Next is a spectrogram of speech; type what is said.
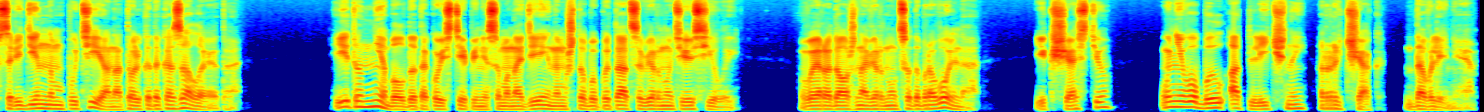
В срединном пути она только доказала это. Итан не был до такой степени самонадеянным, чтобы пытаться вернуть ее силой. Вера должна вернуться добровольно. И, к счастью, у него был отличный рычаг давления.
